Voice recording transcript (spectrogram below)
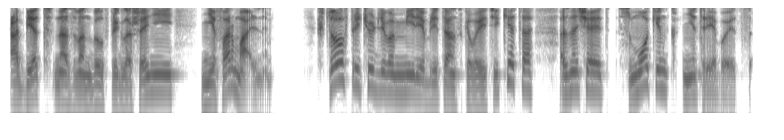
Обед назван был в приглашении неформальным что в причудливом мире британского этикета означает «смокинг не требуется».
